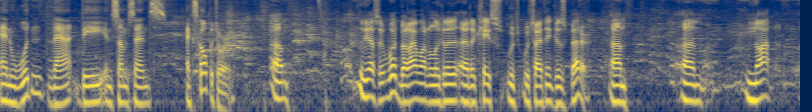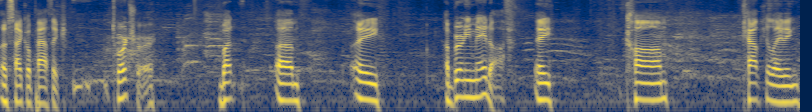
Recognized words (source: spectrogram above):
And wouldn't that be, in some sense, exculpatory? Um, yes, it would, but I want to look at a, at a case which, which I think is better. Um, um, not a psychopathic torturer, but um, a a Bernie Madoff, a calm, calculating,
